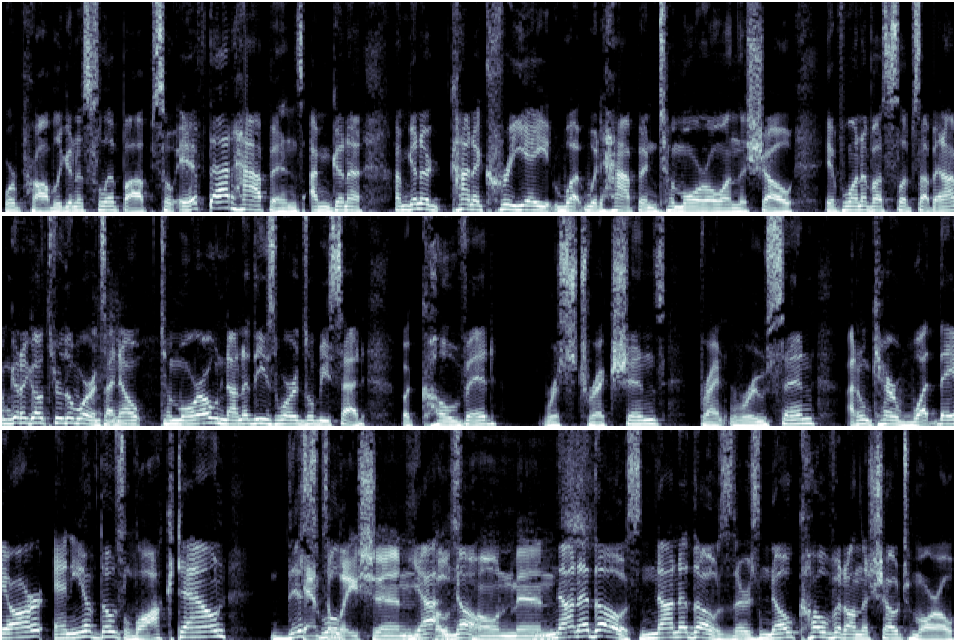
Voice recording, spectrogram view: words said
we're probably going to slip up. So if that happens, I'm going to, I'm going to kind of create what would happen tomorrow on the show if one of us slips up. And I'm going to go through the words. I know tomorrow none of these words will be said, but COVID, restrictions, Brent Roussin, I don't care what they are, any of those lockdown, this will- Cancellation, yeah, no, postponement. none of those. None of those. There's no COVID on the show tomorrow.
